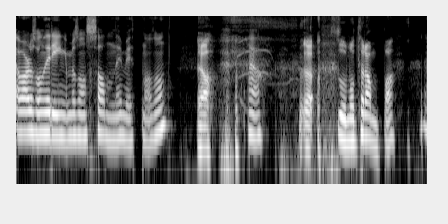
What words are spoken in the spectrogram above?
Var det sånn ring med sånn sand i midten og sånn? Ja. Sto de og trampa?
